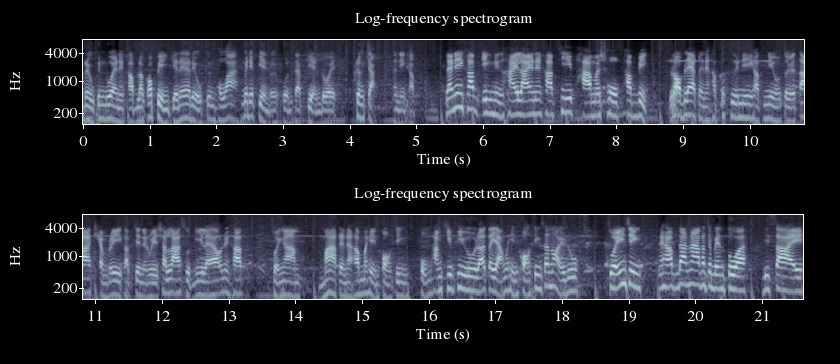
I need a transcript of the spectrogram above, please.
เร็วขึ้นด้วยนะครับ แล้วก็เปลี่ยนเกียร์ได้เร็วขึ้นเพราะว่าไม่ได้เปลี่ยนโดยคน แต่เปลี่ยนโดยเครื่องจักรนั่นเองครับ และนี่ครับอีกหนึ่งไฮไลท์นะครับที่พามาโชว์ Public รอบแรกเลยนะครับก็คือนี่ครับ New Toyota Camry ครับเจเนอเรชันล่าสุดนี้แล้วนะครับสวยงาม มากเลยนะครับ มาเห็นของจริง ผมทำคลิปรีวิวแล้วแต่อยากมาเห็นของจริงซะหน่อยดู สวยจริง ๆ นะครับ ด้านหน้าก็จะเป็นตัวดีไซน์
